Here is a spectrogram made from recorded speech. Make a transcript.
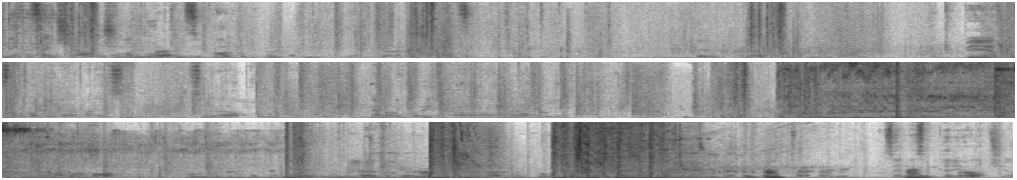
У них чел, що на другому кінці карти. Капець, пацан, мене, мене, сервера полагає. Нет не горить, а лаги є. Це не смідарів, чел.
